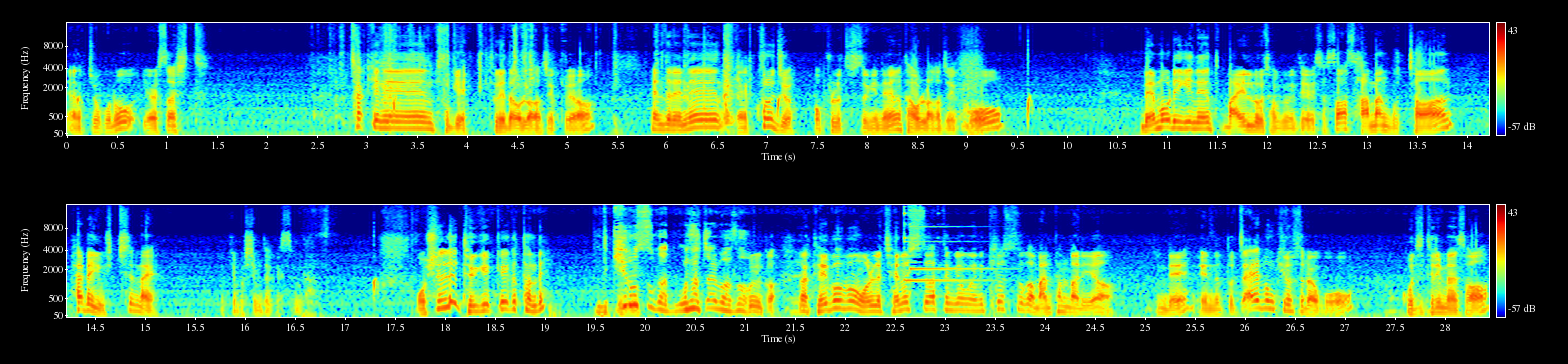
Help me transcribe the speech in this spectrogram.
양쪽으로 열선 시트. 차키는 두 개, 두 개 다 올라가져 있고요. 핸들에는 예, 크루즈, 뭐 블루투스 기능 다 올라가져 있고 메모리 기능 마일로 적용이 되어 있어서 49,867마일 이렇게 보시면 되겠습니다. 어, 실내 되게 깨끗한데? 근데 키로수가 워낙 짧아서 그러니까, 그러니까 대부분 원래 제너시스 같은 경우에는 키로수가 많단 말이에요. 근데 얘는 또 짧은 키로수라고 고지 드리면서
